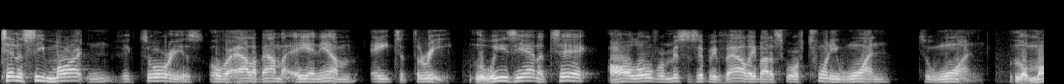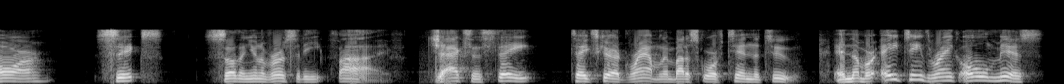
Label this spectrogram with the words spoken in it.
Tennessee Martin victorious over Alabama A&M eight to three. Louisiana Tech all over Mississippi Valley by a score of 21 to one. Lamar six, Southern University five. Jackson State takes care of Grambling by the score of 10 to 2. And number 18th ranked Ole Miss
